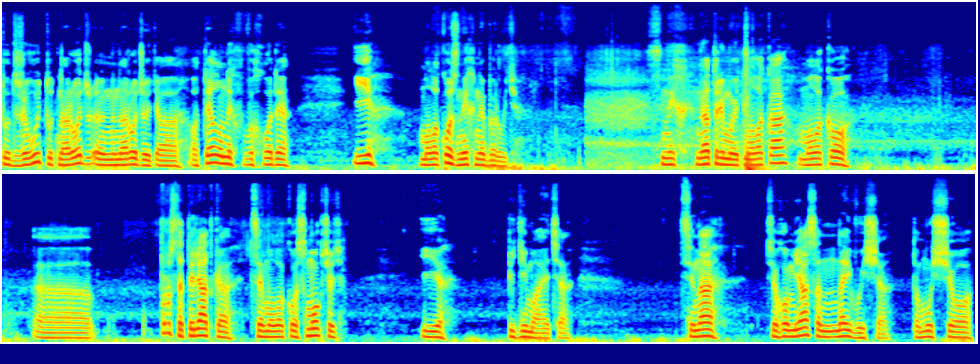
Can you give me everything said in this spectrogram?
тут живуть, тут народж... не народжують, а отел у них виходить. І молоко з них не беруть. З них не отримують молока. Молоко е... просто телятка це молоко смокчуть і підіймається. Ціна цього м'яса найвища, тому що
